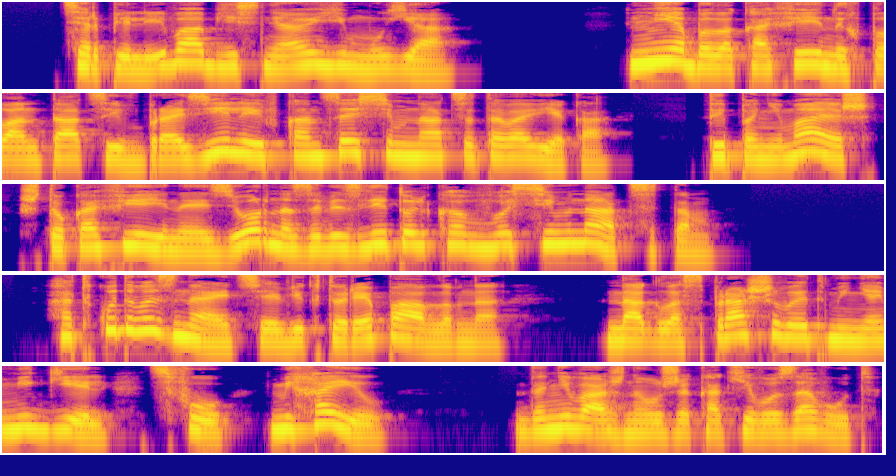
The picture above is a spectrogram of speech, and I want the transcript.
– терпеливо объясняю ему я. Не было кофейных плантаций в Бразилии в конце 17 века. Ты понимаешь, что кофейные зерна завезли только в 18-м? Откуда вы знаете, Виктория Павловна? Нагло спрашивает меня Мигель, тьфу, Михаил. Да неважно уже, как его зовут.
